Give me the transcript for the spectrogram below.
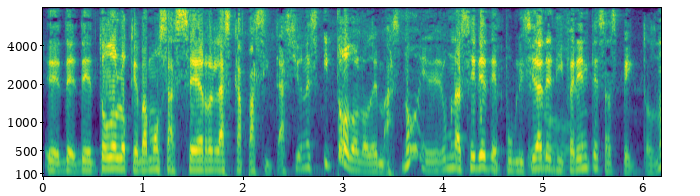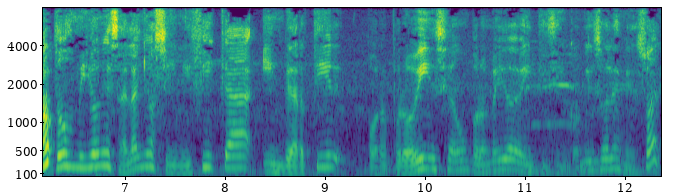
eh, de, todo lo que vamos a hacer, las capacitaciones y todo lo demás, ¿no? Eh, una serie de publicidad de diferentes aspectos, ¿no? Dos millones al año significa invertir por provincia un promedio de 25 mil soles mensual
